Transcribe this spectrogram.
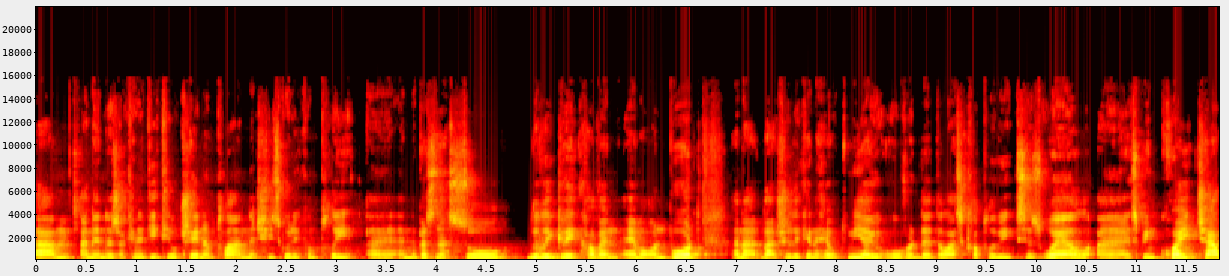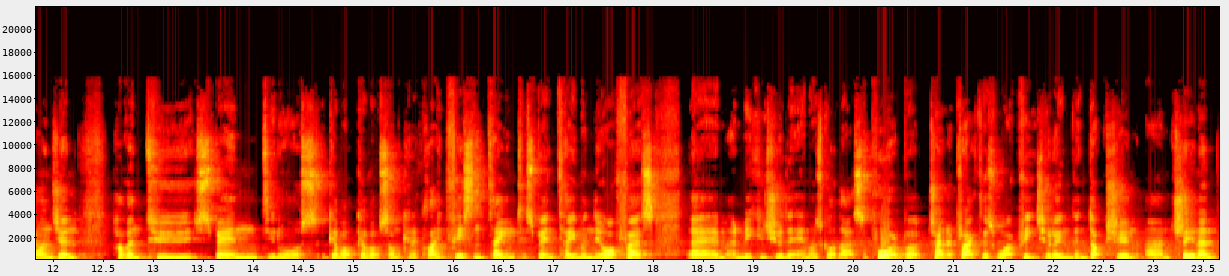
Um, and then there's a kind of detailed training plan that she's going to complete uh, in the business. So really great having Emma on board, and that, that's really kind of helped me out over the, the last couple of weeks as well. Uh, it's been quite challenging having to spend, you know, give up give up some kind of client facing time to spend time in the office um, and making sure that Emma's got that support. But trying to practice what I preach around induction and training,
